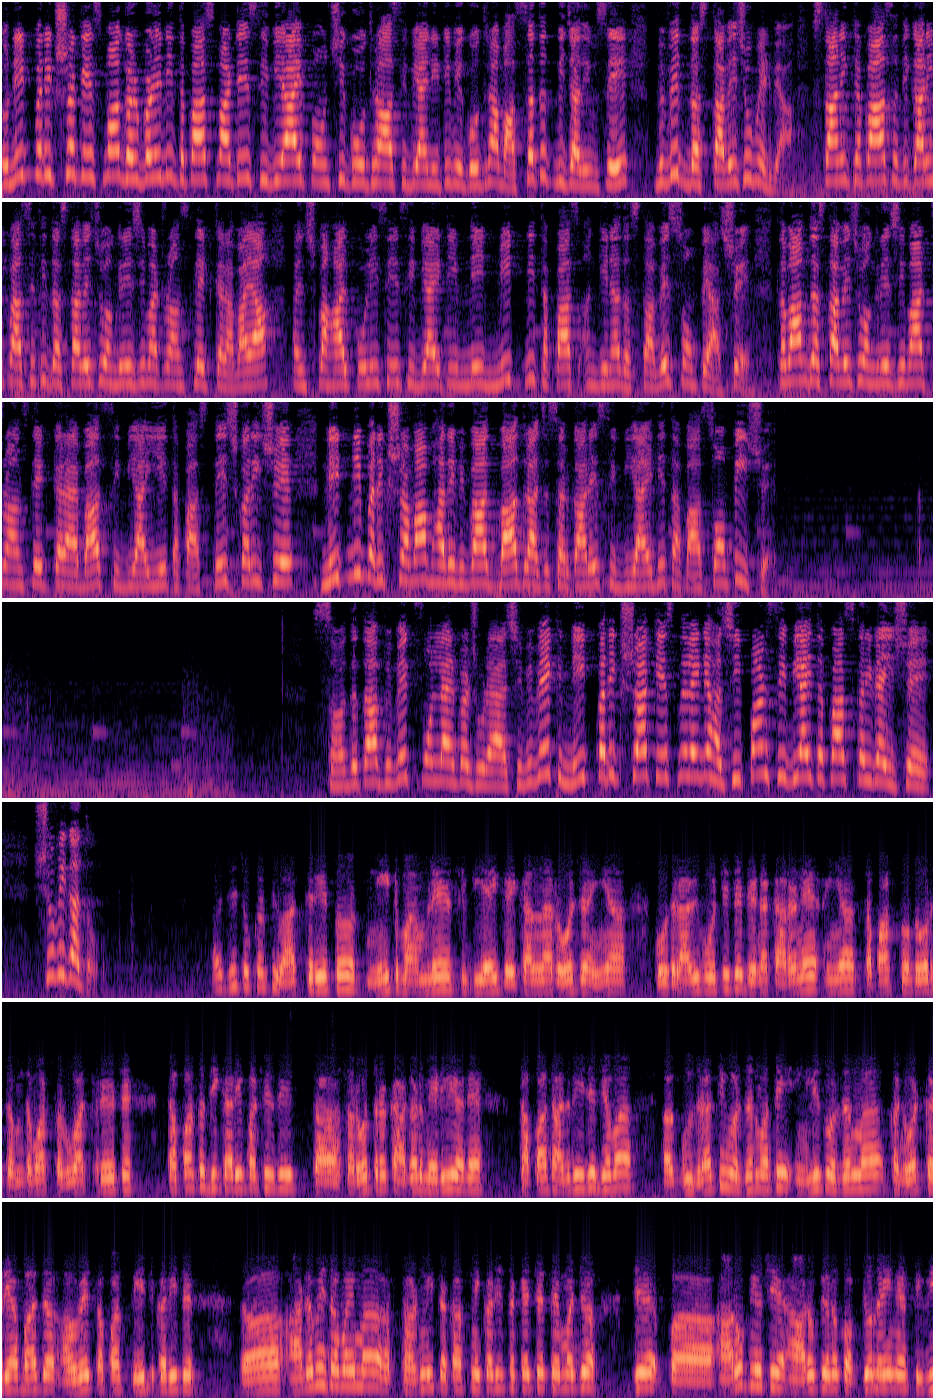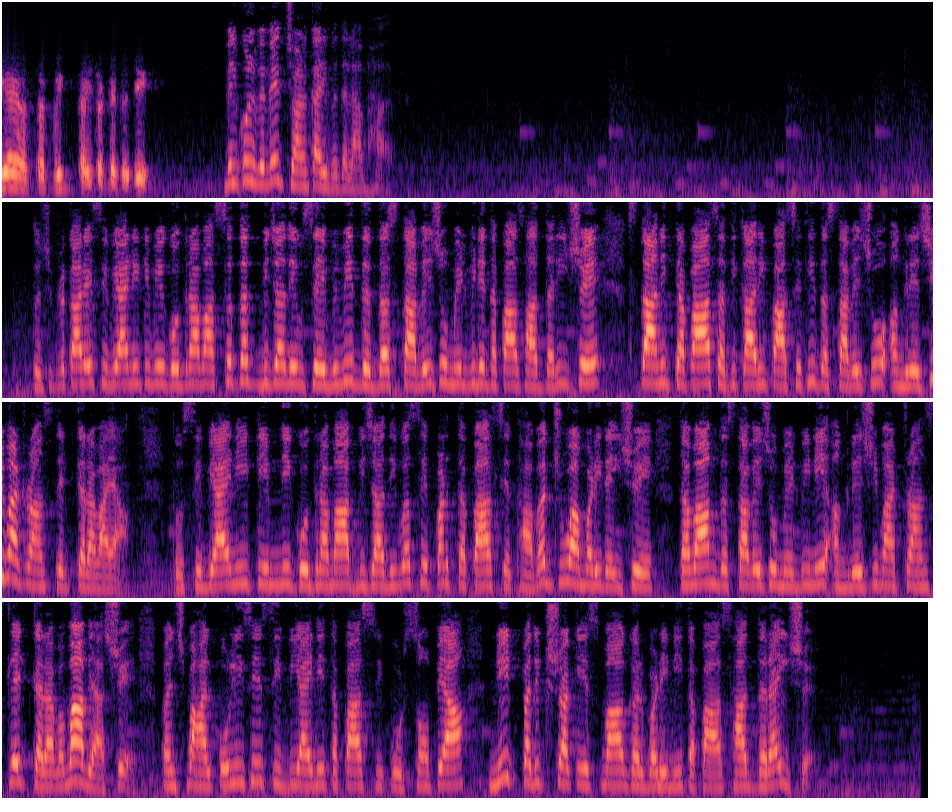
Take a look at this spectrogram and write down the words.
તો નીટ પરીક્ષા કેસમાં ગડબડીની તપાસ માટે સીબીઆઈ પહોંચી ગોધરા. સીબીઆઈની ટીમે ગોધરામાં સતત બીજા દિવસે વિવિધ દસ્તાવેજો મેળવ્યા. સ્થાનિક તપાસ અધિકારી પાસેથી દસ્તાવેજો અંગ્રેજીમાં ટ્રાન્સલેટ કરાવાયા. પંચમહાલ પોલીસે સીબીઆઈ ટીમને નીટની તપાસ અંગેના દસ્તાવેજ સોંપ્યા છે. તમામ દસ્તાવેજો અંગ્રેજીમાં ટ્રાન્સલેટ કરાયા બાદ સીબીઆઈએ તપાસ તેજ કરી છે. નીટની પરીક્ષામાં ભારે વિવાદ બાદ રાજ્ય સરકારે સીબીઆઈને તપાસ સોંપી છે. સંવાદદાતા વિવેક ફોનલાઈન પર જોડાયા છે. વિવેક, નીટ પરીક્ષા કેસને લઈને હજી પણ સીબીઆઈ તપાસ કરી રહી છે. શું વિગતો? જે ચોક્કસથી વાત કરીએ તો નીટ મામલે સીબીઆઈ ગઈકાલના રોજ અહીંયા ગોધરા આવી પહોંચી છે, જેના કારણે અહીંયા તપાસનો દોર ધમધમાટ શરૂઆત કર્યો છે. તપાસ અધિકારી પાસેથી સર્વત્ર કાગળ મેળવી અને તપાસ આદરી છે, જેમાં ગુજરાતી વર્ઝનમાંથી ઇંગ્લિશ વર્ઝનમાં કન્વર્ટ કર્યા બાદ હવે તપાસ તેજ કરી છે. આગામી સમયમાં સ્થળની ચકાસણી કરી શકે છે તેમજ જે આરોપીઓ છે, આરોપીઓનો કબજો લઈને સીબીઆઈ હસ્તક થઈ શકે છે. જી. બિલકુલ વિવેક, જાણકારી બદલ આભાર. તો જે પ્રકારે સીબીઆઈની ટીમે ગોધરામાં સતત બીજા દિવસે વિવિધ દસ્તાવેજો મેળવીને તપાસ હાથ ધરી છે. સ્થાનિક તપાસ અધિકારી પાસેથી દસ્તાવેજો અંગ્રેજીમાં ટ્રાન્સલેટ કરાવાયા. તો સીબીઆઈની ટીમની ગોધરામાં બીજા દિવસે પણ તપાસ યથાવત જોવા મળી રહી છે. તમામ દસ્તાવેજો મેળવીને અંગ્રેજીમાં ટ્રાન્સલેટ કરાવવામાં આવ્યા છે. પંચમહાલ પોલીસે સીબીઆઈને તપાસ રિપોર્ટ સોંપ્યા. નીટ પરીક્ષા કેસમાં ગરબડીની તપાસ હાથ ધરાઈ છે.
